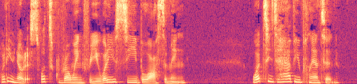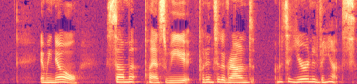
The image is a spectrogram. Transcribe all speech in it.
what do you notice? What's growing for you? What do you see blossoming? What seeds have you planted? And we know some plants we put into the ground it's a year in advance.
